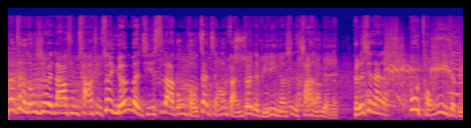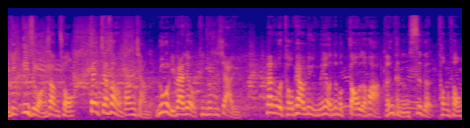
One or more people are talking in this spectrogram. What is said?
那这个东西就会拉出差距，所以原本其实四大公投赞成跟反对的比例呢是差很远的，可是现在呢不同意的比例一直往上冲，再加上我刚刚讲的，如果礼拜六听说是下雨，那如果投票率没有那么高的话，很可能四个通通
